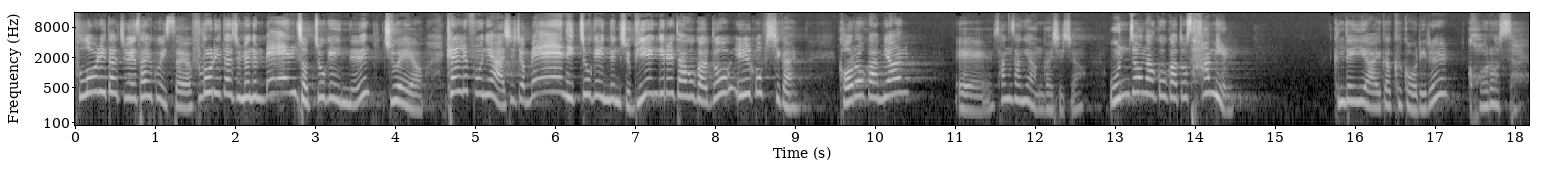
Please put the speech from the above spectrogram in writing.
플로리다 주에 살고 있어요. 플로리다 주면은 맨 저쪽에 있는 주예요. 캘리포니아 아시죠? 맨 이쪽에 있는 주. 비행기를 타고 가도 7시간. 걸어가면 예, 상상이 안 가시죠. 운전하고 가도 3일. 근데 이 아이가 그 거리를 걸었어요.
